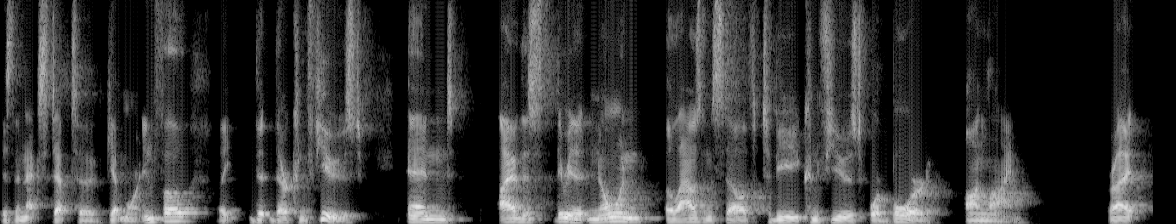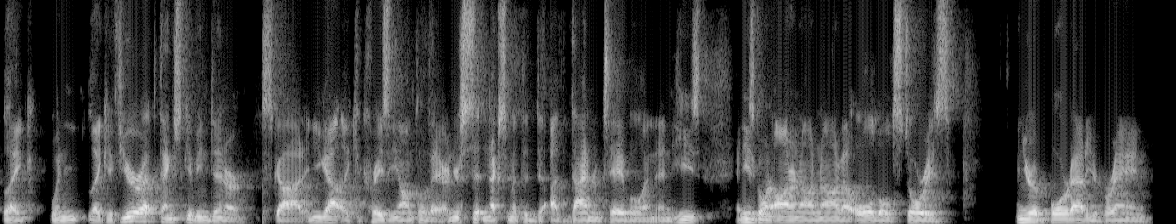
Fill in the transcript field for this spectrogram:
is the next step to get more info? Like, th- they're confused. And I have this theory that no one allows themselves to be confused or bored online right? Like when, like if you're at Thanksgiving dinner, Scott, and you got like your crazy uncle there, and you're sitting next to him at the, at the dining room table, and, and he's and he's going on and on and on about old old stories, and you're bored out of your brain.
